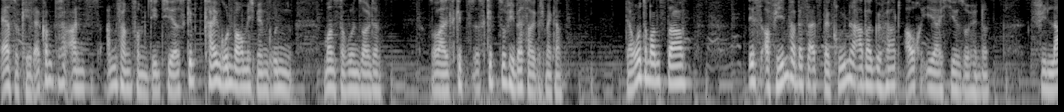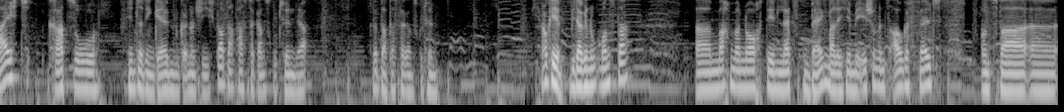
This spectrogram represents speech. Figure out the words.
er ist okay. Der kommt ans Anfang vom D-Tier. Es gibt keinen Grund, warum ich mir einen grünen Monster holen sollte. So, weil es gibt, es gibt so viel bessere Geschmäcker. Der rote Monster ist auf jeden Fall besser als der grüne, aber gehört auch eher hier so hin. Vielleicht gerade so hinter den gelben Gönnergy. Ich glaube, da passt er ganz gut hin, ja. Ich glaube, da passt er ganz gut hin. Okay, wieder genug Monster. äh, machen wir noch den letzten Bang, weil er hier mir eh schon ins Auge fällt. Und zwar äh,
